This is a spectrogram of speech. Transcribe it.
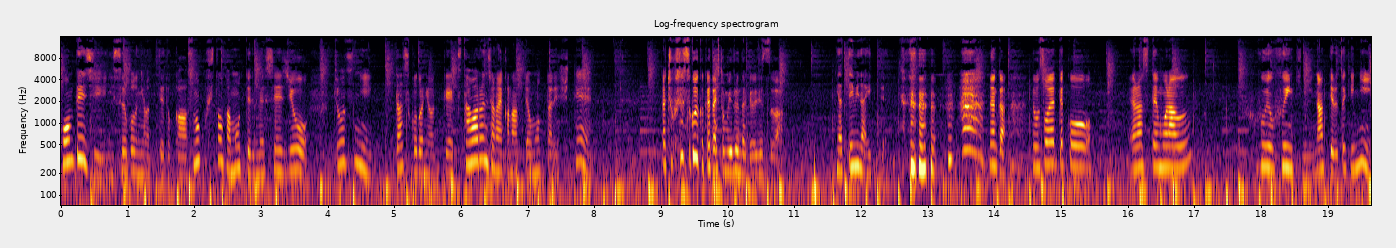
ホームページにすることによってとかその人が持ってるメッセージを上手に出すことによって伝わるんじゃないかなって思ったりして直接すごいかけた人もいるんだけど実は。やってみないって。なんかでもそうやってこうやらせてもらう雰囲気になってる時に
